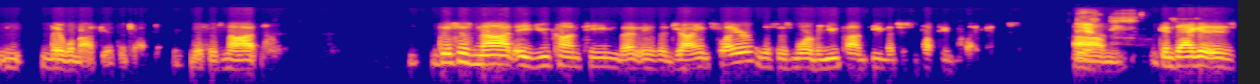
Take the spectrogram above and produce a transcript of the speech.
they will not get the job done. This is not this is not a UConn team that is a giant slayer. This is more of a UConn team that's just a tough team to play against. Yeah. Um, Gonzaga is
